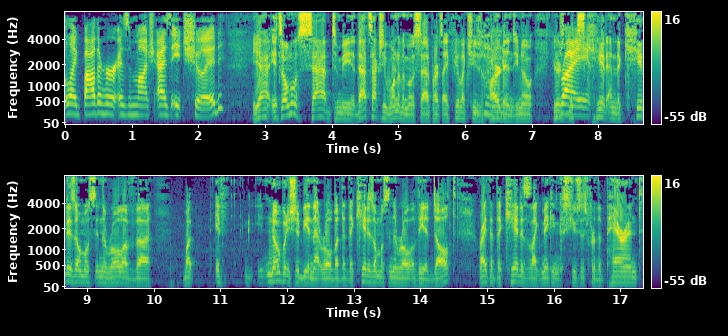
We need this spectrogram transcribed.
like bother her as much as it should. Yeah, it's almost sad to me. That's actually one of the most sad parts. I feel like she's hardened. You know, here's Mm-hmm. Right. this kid, and the kid is almost in the role of the what if nobody should be in that role, but that the kid is almost in the role of the adult, right? That the kid is like making excuses for the parent,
